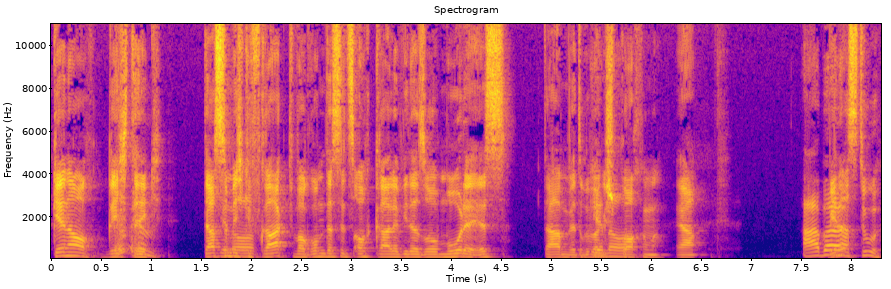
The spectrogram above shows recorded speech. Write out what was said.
Genau, richtig. Da hast genau. du mich genau. gefragt, warum das jetzt auch gerade wieder so Mode ist. Da haben wir drüber genau. gesprochen, ja. Aber, Wen hast du?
